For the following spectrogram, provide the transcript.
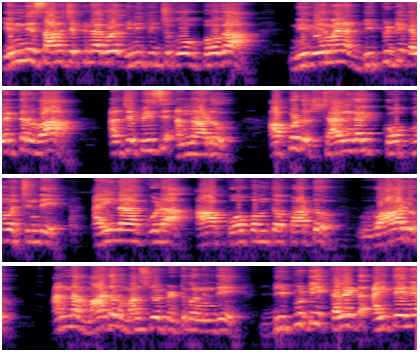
ఎన్నిసార్లు చెప్పినా కూడా వినిపించుకోకపోగా నీవేమైనా డిప్యూటీ కలెక్టర్ వా? అని చెప్పేసి అన్నాడు. అప్పుడు శాలిన్ గారికి కోపం వచ్చింది. అయినా కూడా ఆ కోపంతో పాటు వాడు అన్న మాటను మనసులో పెట్టుకునింది. డిప్యూటీ కలెక్టర్ అయితేనే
